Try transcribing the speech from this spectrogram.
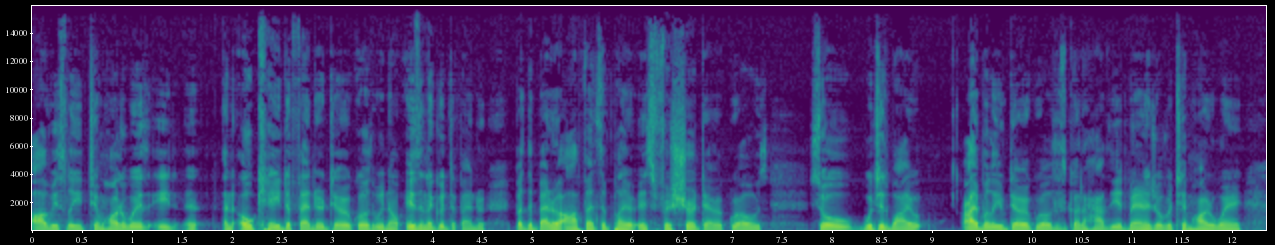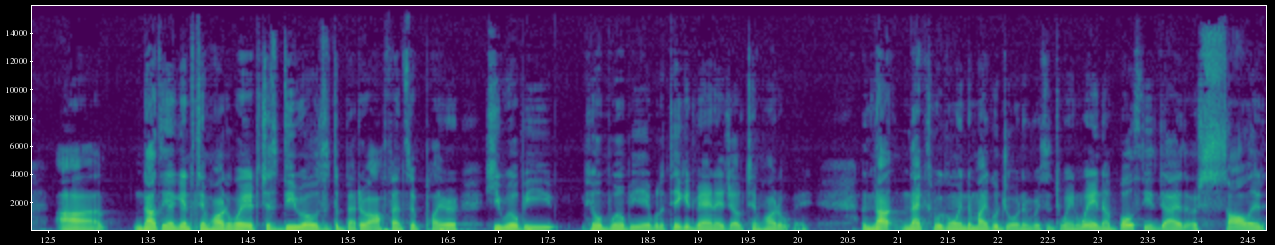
Obviously, Tim Hardaway is a, an okay defender. Derrick Rose, we know, isn't a good defender, but the better offensive player is for sure Derrick Rose. So, which is why I believe Derrick Rose is going to have the advantage over Tim Hardaway. Uh, nothing against Tim Hardaway. It's just D Rose is the better offensive player. He will be he'll will be able to take advantage of Tim Hardaway. Not next, we're going to Michael Jordan versus Dwyane Wade. Now, both these guys are solid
